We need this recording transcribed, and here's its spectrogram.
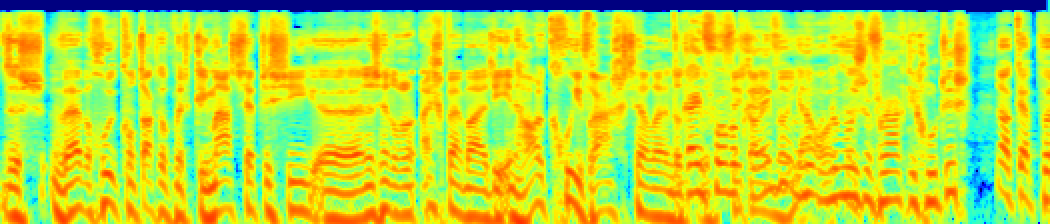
dus we hebben goed contact ook met klimaatceptici. eh, en er zijn er ook echt bij mij die inhoudelijk goede vragen stellen. En dat, Kan je een voorbeeld geven? ja, noem eens een vraag die goed is. Nou, ik heb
